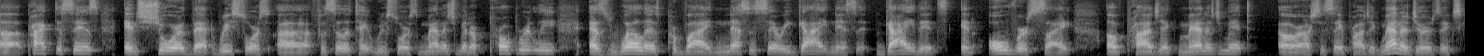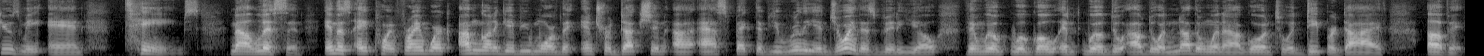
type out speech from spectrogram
uh, practices, ensure that resource, uh, facilitate resource management appropriately, as well as provide necessary guidance, guidance and oversight of project management or I should say project managers, excuse me, and teams. Now listen, in this eight point framework, I'm gonna give you more of the introduction uh, aspect. If you really enjoy this video, then we'll, we'll go and we'll do, I'll do another one. I'll go into a deeper dive of it.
